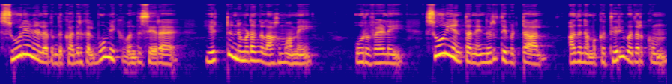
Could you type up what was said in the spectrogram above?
சூரியனிலிருந்து கதிர்கள் பூமிக்கு வந்து சேர எட்டு நிமிடங்கள் ஆகுமாமே ஒருவேளை சூரியன் தன்னை நிறுத்திவிட்டால் அது நமக்கு தெரிவதற்கும்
